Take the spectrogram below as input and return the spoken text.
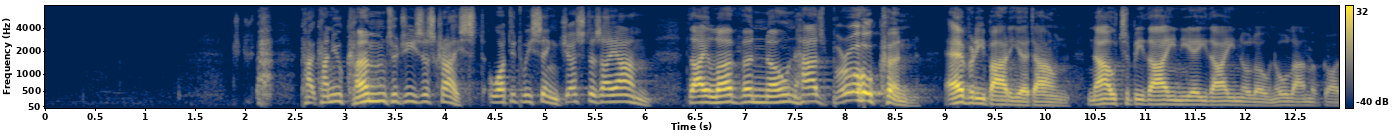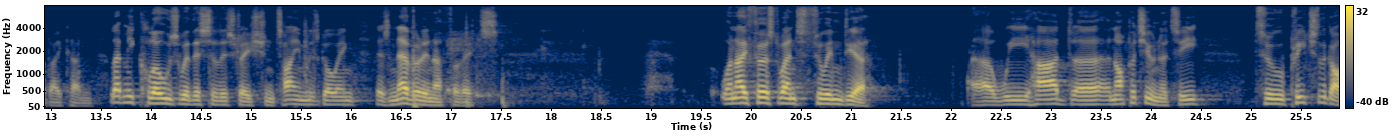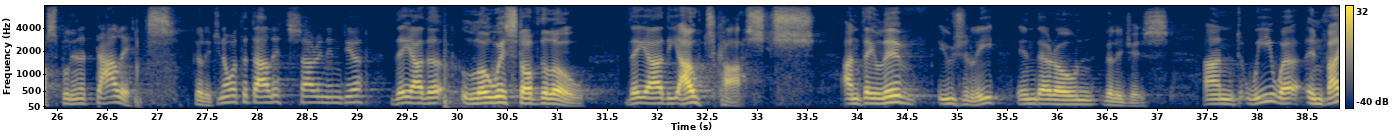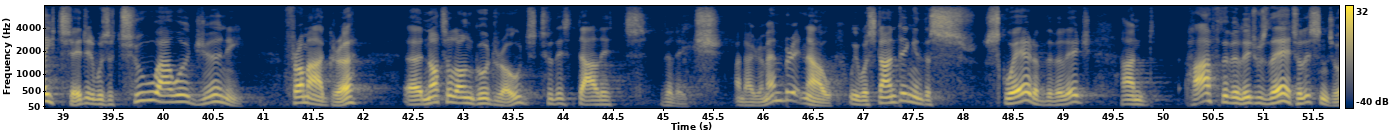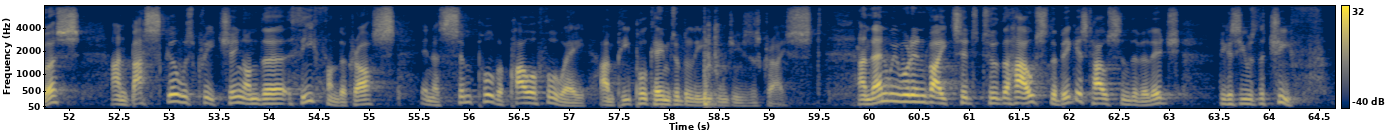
Can you come to Jesus Christ? What did we sing? Just as I am, thy love unknown has broken every barrier down. Now to be thine, yea, thine alone. O Lamb of God, I come. Let me close with this illustration. Time is going, there's never enough of it. When I first went to India, uh, we had uh, an opportunity to preach the gospel in a Dalit village. You know what the Dalits are in India? They are the lowest of the low. They are the outcasts, and they live usually in their own villages. And we were invited, it was a two hour journey from Agra, uh, not along good roads, to this Dalit village. And I remember it now. We were standing in the square of the village, and half the village was there to listen to us. And Bhaskar was preaching on the thief on the cross in a simple but powerful way, and people came to believe in Jesus Christ. And then we were invited to the house, the biggest house in the village, because he was the chief.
